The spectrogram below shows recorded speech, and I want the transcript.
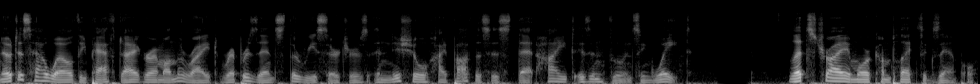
Notice how well the path diagram on the right represents the researcher's initial hypothesis that height is influencing weight. Let's try a more complex example.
